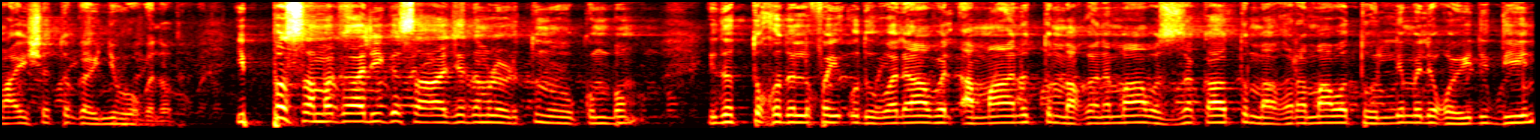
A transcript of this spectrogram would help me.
മായിഷത്വം കഴിഞ്ഞു പോകുന്നത്. ഇപ്പം സമകാലിക സാഹചര്യം നമ്മൾ എടുത്തു നോക്കുമ്പം ഇത് തുഹദൽ ഫൈ ഉദ് വലാവൽ അമാനത്തും മകനമാ വസക്കാത്തും മഹറമാവ തുല്യമൽ ഒയ്ദീൻ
